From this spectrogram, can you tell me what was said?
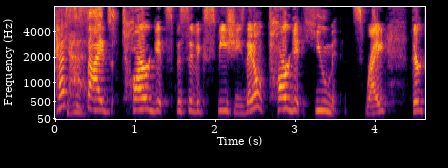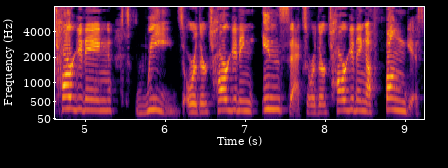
Pesticides yes. target specific species. They don't target humans, right? They're targeting weeds or they're targeting insects or they're targeting a fungus.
